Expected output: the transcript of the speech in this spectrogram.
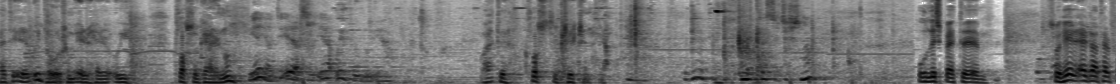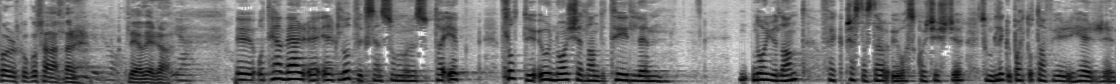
Hette er en som er her i klosterkæren. Ja, ja, det er altså, ja, uiboer, ja. Og hette klosterkirken, ja. Klosterkirken, Og Lisbeth, så her er det her føresko godsannasner pleier vera. Ja. Eh og det var Erik Ludvigsen som, som tar er flott ur Norskjellandet til um, Norgeland, fikk prestastav i Oskar kyrkje, som ligger bare utenfor her, her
